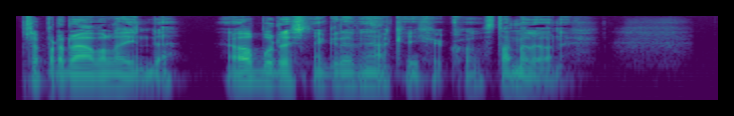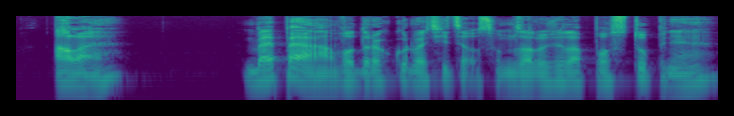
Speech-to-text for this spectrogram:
přeprodávala jinde. Jo? Budeš někde v nějakých jako 100 milionech. Ale BPA od roku 2008 založila postupně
